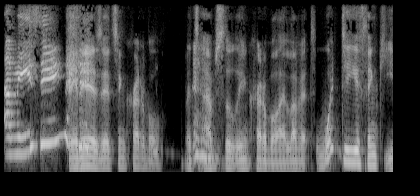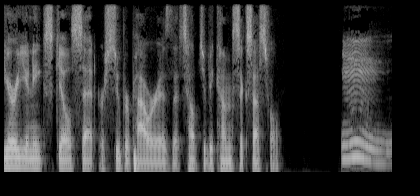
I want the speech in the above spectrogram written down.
amazing? it is. It's incredible. It's absolutely incredible. I love it. What do you think your unique skill set or superpower is that's helped you become successful? Mm,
